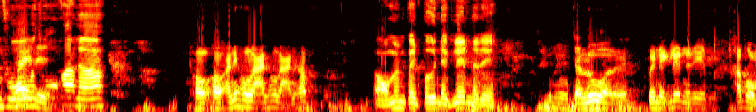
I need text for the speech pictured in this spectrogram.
M4 ใช่มาดิ โชว์ข้านะของของอันนี้ของหลานของหลานครับอ๋อมันเป็นปืนเด็กเล่นนะดิอืมจะรั่วเลย เป็นเด็กเล่นนะดีครับผม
